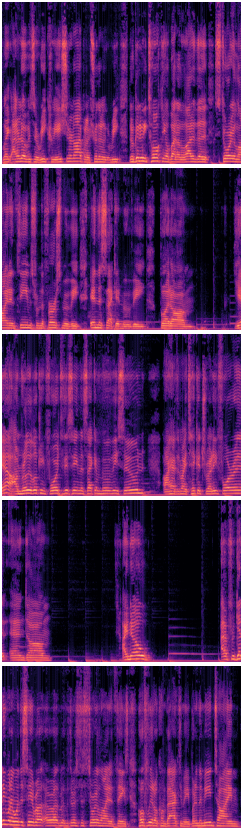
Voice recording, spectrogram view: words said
Like I don't know if it's a recreation or not, but I'm sure they're re- they're gonna be talking about a lot of the storyline and themes from the first movie in the second movie. But um. Yeah, I'm really looking forward to seeing the second movie soon. I have my tickets ready for it, and um, I know I'm forgetting what I wanted to say about, about the rest of the storyline and things. Hopefully it'll come back to me. But in the meantime,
